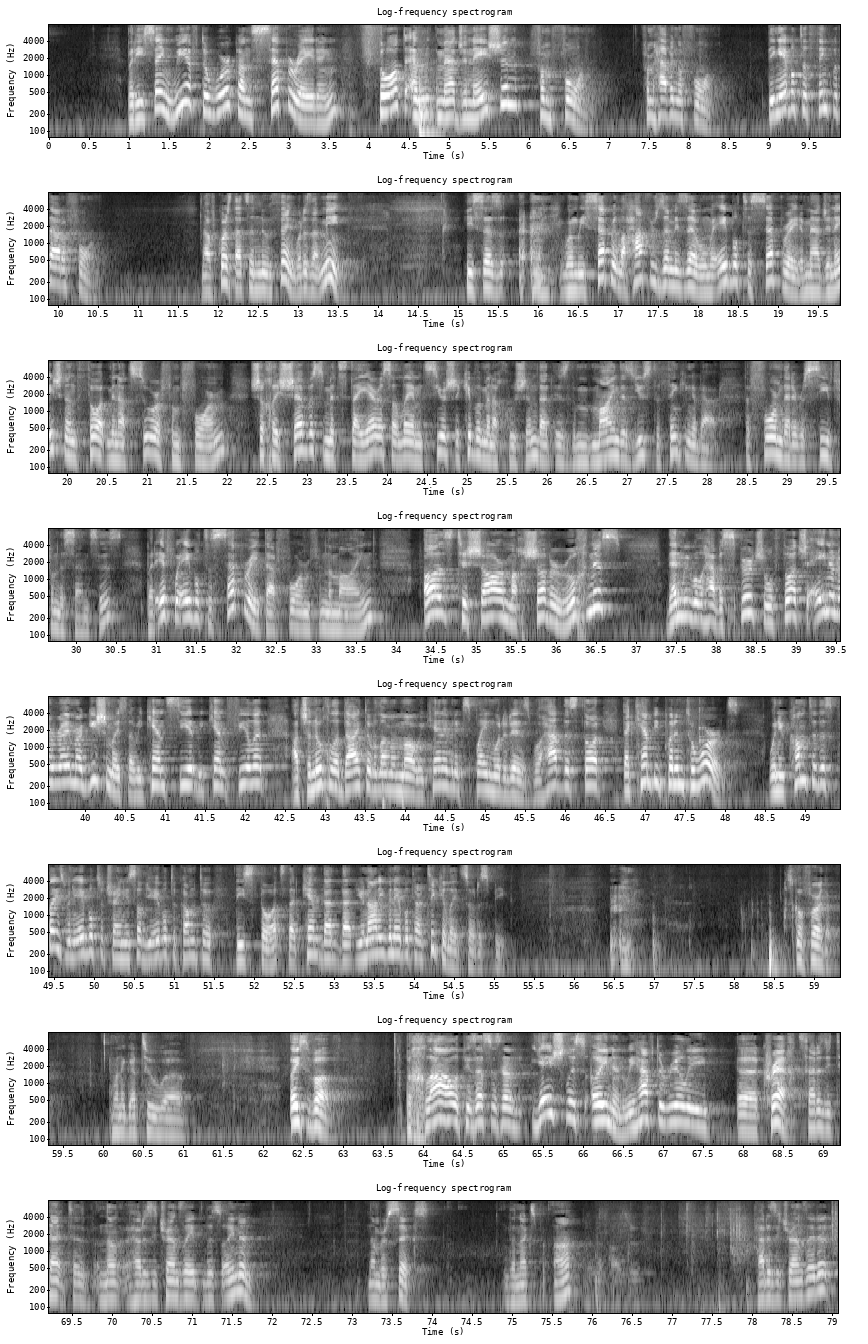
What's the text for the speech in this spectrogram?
But he's saying we have to work on separating thought and imagination from form, from having a form, being able to think without a form. Now, of course, that's a new thing. What does that mean? He says, when we separate lahafir zemizeh, when we're able to separate imagination and thought minatsura from form, shechayshevus mitztayeres aleim tzir shekibla minachushim, that is, the mind is used to thinking about the form that it received from the senses. But if we're able to separate that form from the mind, az tishar machshava ruchnis, then we will have a spiritual thought that we can't see it, we can't feel it. We can't even explain what it is. We'll have this thought that can't be put into words. When you come to this place, when you're able to train yourself, you're able to come to these thoughts that can't that, that you're not even able to articulate, so to speak. Let's go further. I want to get to uh, Bechlal possesses of yeshlis oinen. We have to really uh, krecht. How does he ta- no, how does he translate lis oinen? Number six. The next, huh? How does he translate it?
